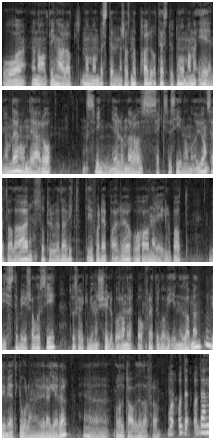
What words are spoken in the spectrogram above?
Og en annen ting er at når man bestemmer seg som et par og tester ut noe, om man er enig om det, om det er å svinge eller om det er å ha sex ved siden av noe, uansett hva det er, så tror jeg det er viktig for det paret å ha en regel på at hvis det blir sjalusi, så skal vi ikke begynne å skylde på hverandre etterpå. For dette går vi inn i sammen. Vi vet ikke hvordan vi vil reagere. eh, og så tar vi det derfra. Og, og, de, og den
